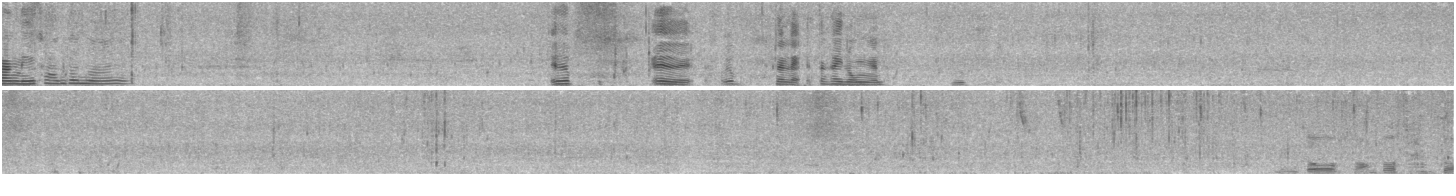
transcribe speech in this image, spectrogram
วางนี้ค้างต้นไม้ อึบเอออึบนั่นแหละ ต้องให้ลงงั้นหนึ่งตัวสองตัวสามตัว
